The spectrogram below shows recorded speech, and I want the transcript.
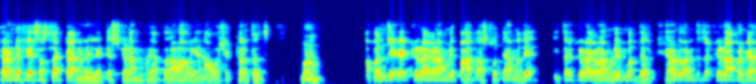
करंट अफेअर्स असल्या कारणाने लेटेस्ट घडामोडी आपल्याला आढावा घेणं आवश्यक ठरतच. म्हणून आपण जे काही क्रीडा घडामोडी पाहत असतो त्यामध्ये इतर क्रीडा घडामोडींबद्दल खेळाडू आणि त्याचा क्रीडा प्रकार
